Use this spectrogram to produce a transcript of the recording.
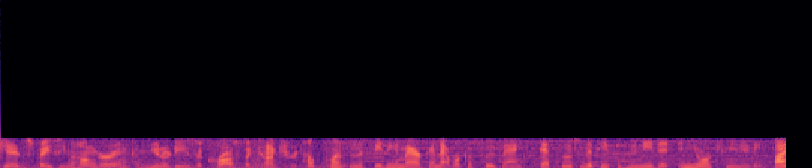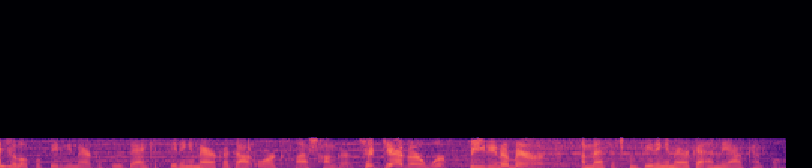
kids facing hunger in communities across the country. Help Flint and the Feeding America network of food banks get food to the people who need it in your community. Find your local Feeding America food bank at feedingamerica.org/hunger. Together, we're feeding America. A message from Feeding America and the Ad Council.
